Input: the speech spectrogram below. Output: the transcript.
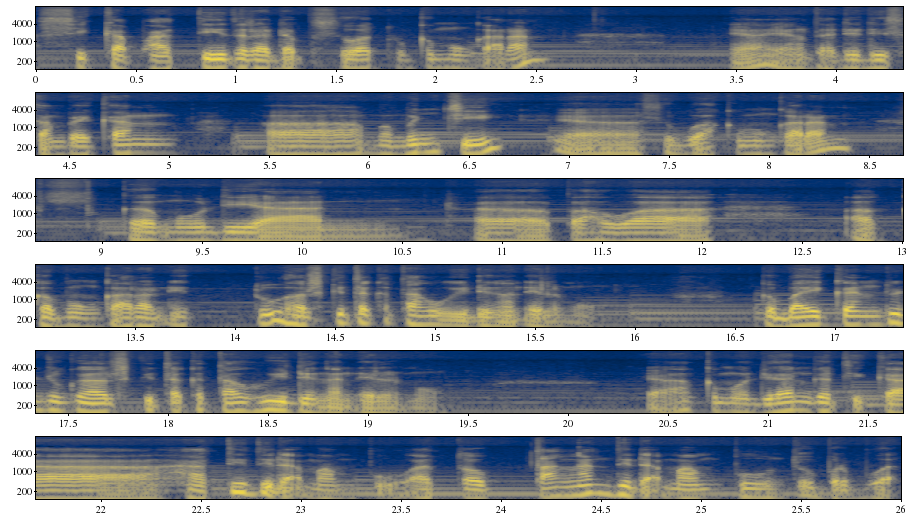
sikap hati terhadap suatu kemungkaran ya yang tadi disampaikan uh, membenci ya sebuah kemungkaran. Kemudian uh, bahwa uh, kemungkaran itu harus kita ketahui dengan ilmu. Kebaikan itu juga harus kita ketahui dengan ilmu. Ya kemudian ketika hati tidak mampu atau tangan tidak mampu untuk berbuat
